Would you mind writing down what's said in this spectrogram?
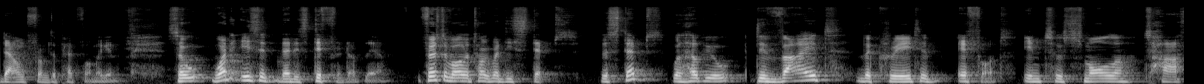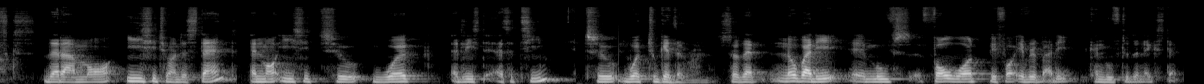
down from the platform again. So what is it that is different up there? First of all, I talk about these steps. The steps will help you divide the creative effort into smaller tasks that are more easy to understand and more easy to work, at least as a team, to work together on so that nobody uh, moves forward before everybody can move to the next step.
